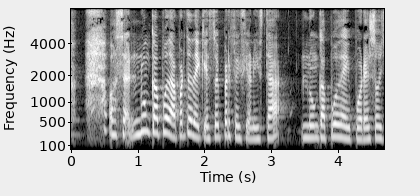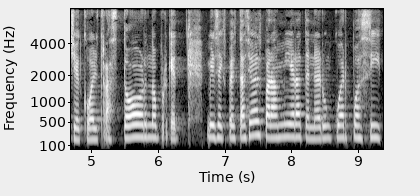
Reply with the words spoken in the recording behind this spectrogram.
o sea, nunca pude, aparte de que soy perfeccionista, nunca pude y por eso llegó el trastorno, porque mis expectaciones para mí era tener un cuerpo así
